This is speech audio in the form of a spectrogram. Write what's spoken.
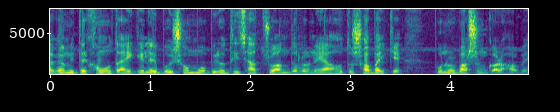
আগামীতে ক্ষমতায় গেলে বৈষম্য বিরোধী ছাত্র আন্দোলনে আহত সবাইকে পুনর্বাসন করা হবে।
